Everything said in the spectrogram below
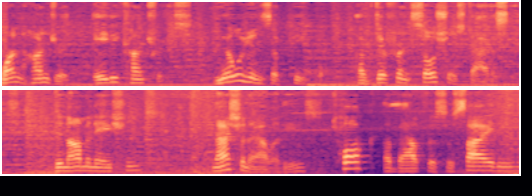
180 countries millions of people of different social statuses, denominations, nationalities talk about the society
